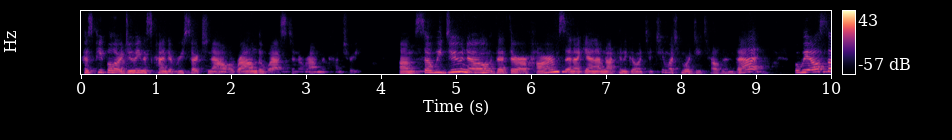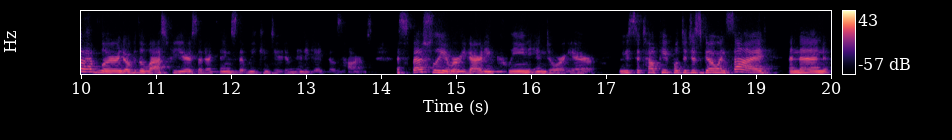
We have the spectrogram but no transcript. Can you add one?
because people are doing this kind of research now around the West and around the country. Um, so we do know that there are harms, and again, I'm not gonna go into too much more detail than that, but we also have learned over the last few years that are things that we can do to mitigate those harms, especially regarding clean indoor air. We used to tell people to just go inside and then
